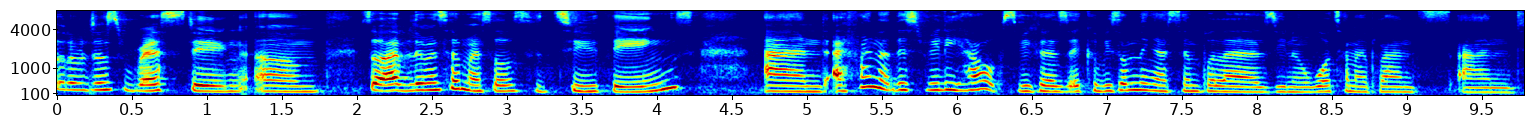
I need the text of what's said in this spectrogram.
instead of just resting. Um, so I've limited myself to two things. And I find that this really helps because it could be something as simple as, you know, water my plants and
